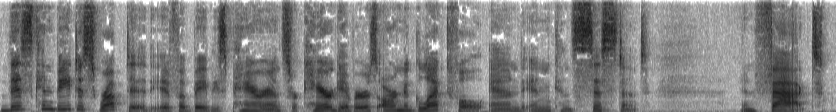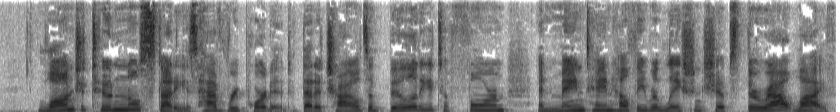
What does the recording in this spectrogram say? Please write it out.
This can be disrupted if a baby's parents or caregivers are neglectful and inconsistent. In fact, Longitudinal studies have reported that a child's ability to form and maintain healthy relationships throughout life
